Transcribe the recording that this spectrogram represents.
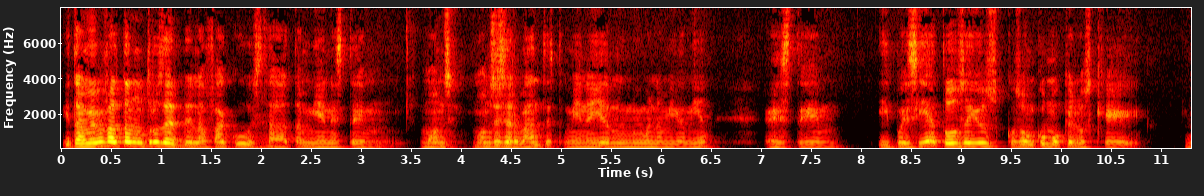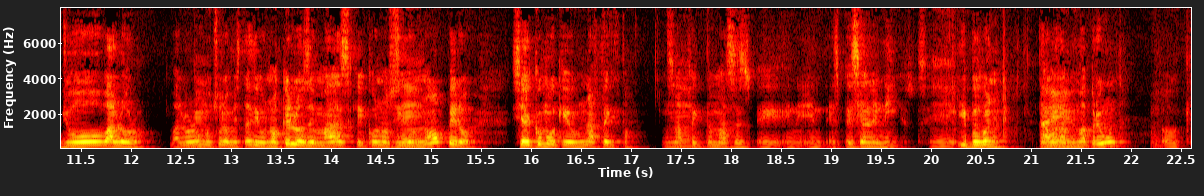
Y también me faltan otros de, de la Facu, está también este Monse, Monse Cervantes, también ella es muy, muy buena amiga mía. Este, y pues sí, a todos ellos son como que los que yo valoro, valoro mucho la amistad. Digo, no que los demás que he conocido, Sí. no, pero sí hay como que un afecto, un Sí. afecto más es- eh, en- en- especial en ellos. Sí. Y pues bueno, hago la misma pregunta. Ok.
